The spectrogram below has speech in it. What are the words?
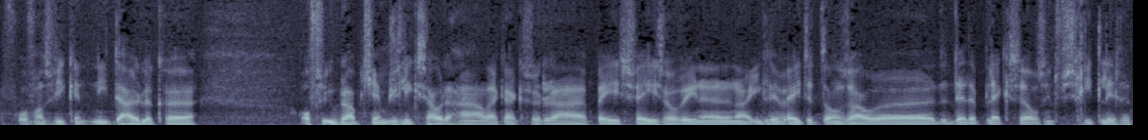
voor van het weekend niet duidelijk... Uh, of ze überhaupt Champions League zouden halen. Kijk, zodra PSV zou winnen, nou, iedereen weet het... dan zou uh, de derde plek zelfs in het verschiet liggen.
